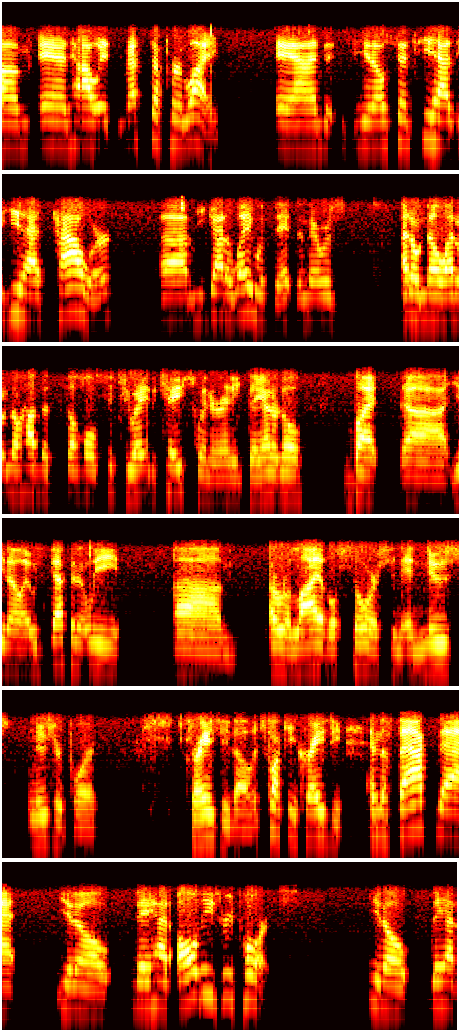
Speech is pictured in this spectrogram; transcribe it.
um, and how it messed up her life. And you know, since he has he has power, um, he got away with it. And there was, I don't know, I don't know how the the whole situation, the case went or anything. I don't know, but uh, you know, it was definitely um, a reliable source and, and news news report. It's crazy though. It's fucking crazy. And the fact that, you know, they had all these reports, you know, they had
